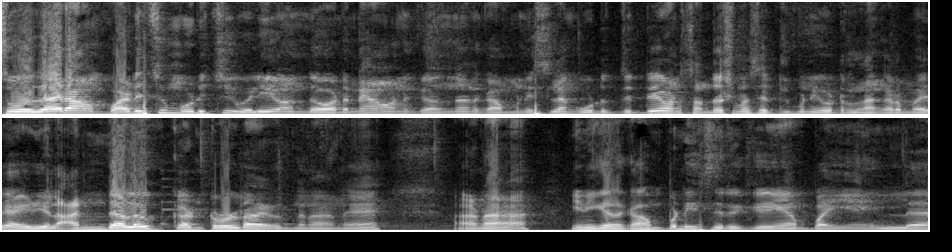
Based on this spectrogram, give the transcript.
ஸோ அதாவது அவன் படித்து முடிச்சு வெளியே வந்த உடனே அவனுக்கு வந்து அந்த கம்பெனிஸ்லாம் கொடுத்துட்டு அவனை சந்தோஷமாக செட்டில் பண்ணி விட்டுறலாங்கிற மாதிரி ஐடியா அந்த அளவுக்கு கண்ட்ரோல்டாக இருந்தேன் நான். ஆனால் இன்றைக்கி அந்த கம்பெனிஸ் இருக்குது என் பையன் இல்லை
